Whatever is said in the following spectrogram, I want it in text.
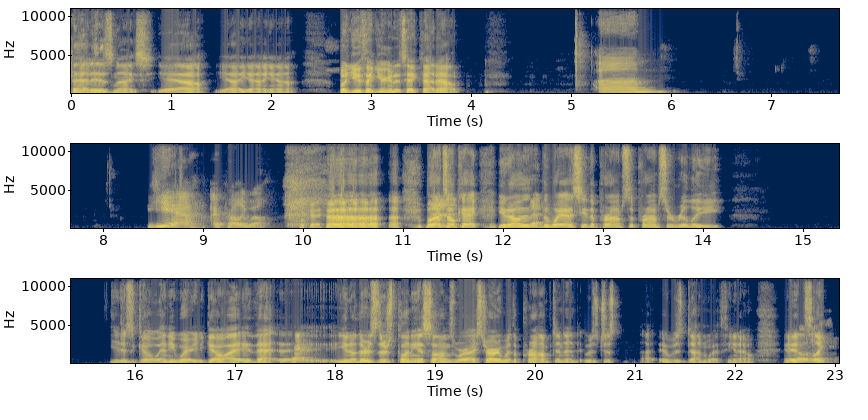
that is nice yeah yeah yeah yeah but you think you're going to take that out Um. Yeah, I probably will. Okay. well, that's okay. You know, Yeah. the way I see the prompts, the prompts are really you just go anywhere you go. I that uh, Right. you know, there's there's plenty of songs where I started with a prompt and it was just uh, it was done with, you know. It's Totally. like,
